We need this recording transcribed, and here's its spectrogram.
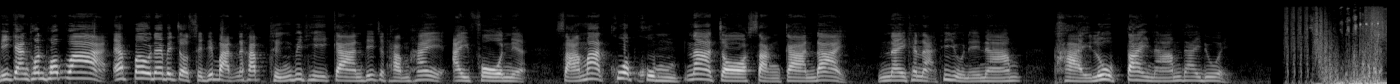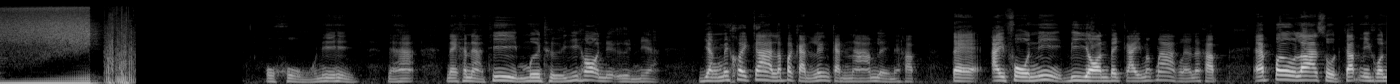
มีการค้นพบว่า Apple ได้ไปจดสิทธิบัตรนะครับ ถึงวิธีการที่จะทำให้ iPhone เนี่ยสามารถควบคุมหน้าจอสั่งการได้ ในขณะที่อยู่ในน้ำถ่ายรูปใต้น้ำได้ด้วย โอ้โห นี่นะฮะในขณะที่มือถือยี่ห้ออื่นๆเนี่ยยังไม่ค่อยกล้ารับประกันเรื่องกันน้ำเลยนะครับ แต่ iPhone นี่บียอนไปไกลมากๆแล้วนะครับ Apple ล่าสุดครับมีคน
